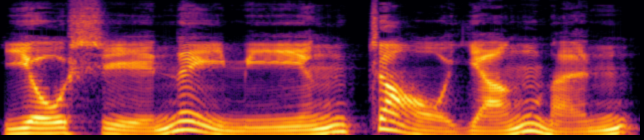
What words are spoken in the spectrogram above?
幽室内明照阳门。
